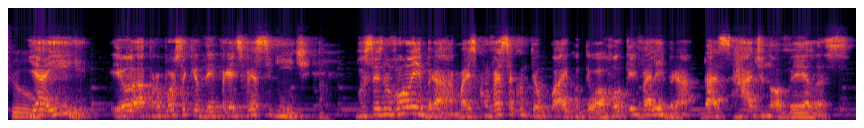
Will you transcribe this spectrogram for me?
Show. E aí, eu, a proposta que eu dei para eles foi a seguinte: vocês não vão lembrar, mas conversa com teu pai, com teu avô, que ele vai lembrar das radionovelas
